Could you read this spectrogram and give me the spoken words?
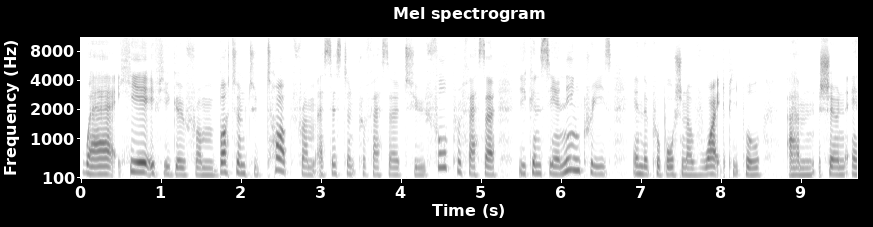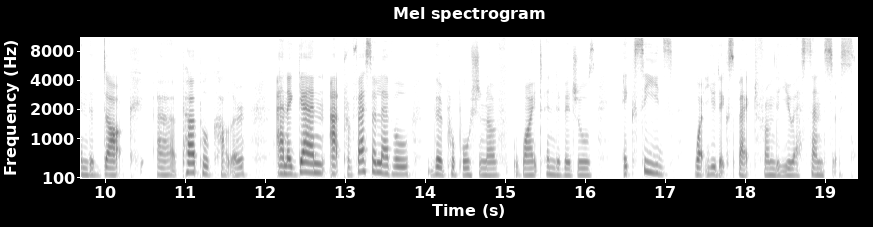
where here, if you go from bottom to top, from assistant professor to full professor, you can see an increase in the proportion of white people um, shown in the dark uh, purple color. And again, at professor level, the proportion of white individuals exceeds what you'd expect from the US Census.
